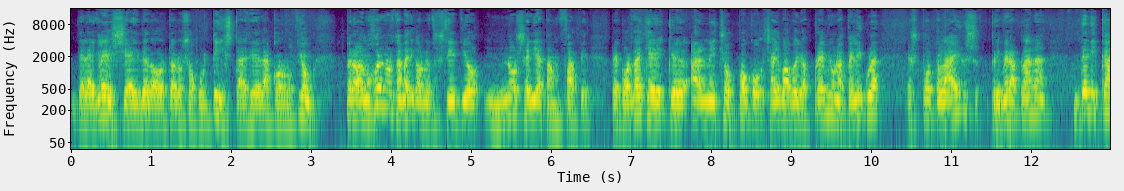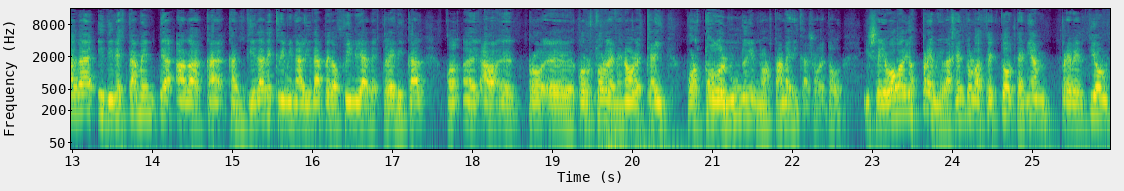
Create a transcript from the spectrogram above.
de la iglesia y de los, de los ocultistas y de la corrupción. Pero a lo mejor en Norteamérica o en otro sitio no sería tan fácil. Recordad que, que han hecho poco, se ha llevado varios premios, una película, Spotlines, primera plana, dedicada y directamente a la cantidad de criminalidad, pedofilia de clerical, eh, eh, eh, corruptor de menores que hay por todo el mundo y en Norteamérica sobre todo. Y se llevó varios premios, la gente lo aceptó, tenían prevención,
